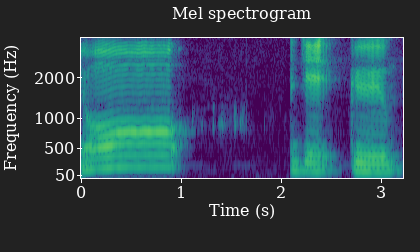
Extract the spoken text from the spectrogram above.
요 이제 그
